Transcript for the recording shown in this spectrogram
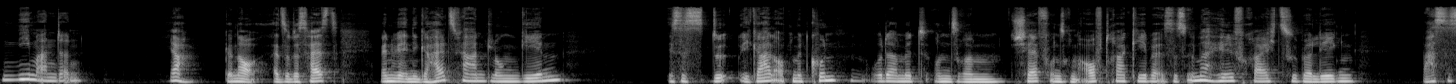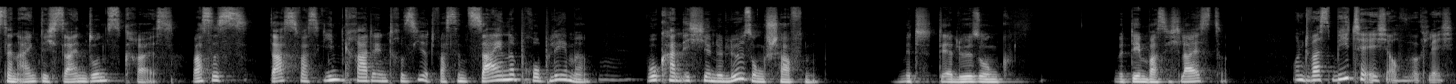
niemanden. Ja, genau. Also das heißt, wenn wir in die Gehaltsverhandlungen gehen, ist es egal ob mit Kunden oder mit unserem Chef, unserem Auftraggeber, ist es immer hilfreich zu überlegen, was ist denn eigentlich sein Dunstkreis? Was ist das, was ihn gerade interessiert? Was sind seine Probleme? Mhm. Wo kann ich hier eine Lösung schaffen mit der Lösung, mit dem, was ich leiste? Und was biete ich auch wirklich?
